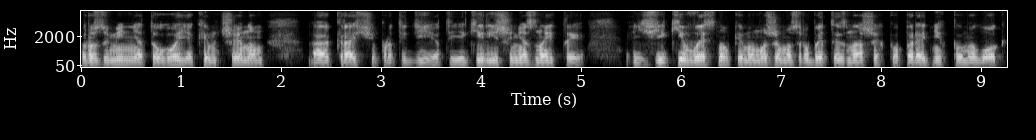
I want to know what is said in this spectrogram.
розуміння того, яким чином е, краще протидіяти, які рішення знайти, які висновки ми можемо зробити з наших попередніх помилок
